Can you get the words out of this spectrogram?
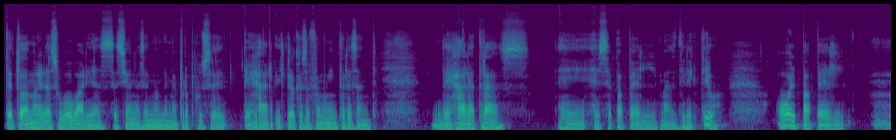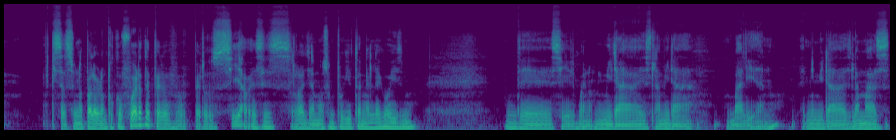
de todas maneras hubo varias sesiones en donde me propuse dejar, y creo que eso fue muy interesante, dejar atrás eh, ese papel más directivo o el papel, quizás una palabra un poco fuerte, pero, pero sí a veces rayamos un poquito en el egoísmo de decir, bueno, mi mirada es la mirada válida, ¿no? Mi mirada es la más,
